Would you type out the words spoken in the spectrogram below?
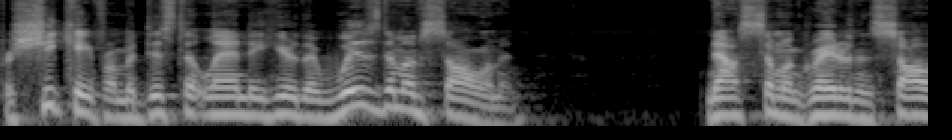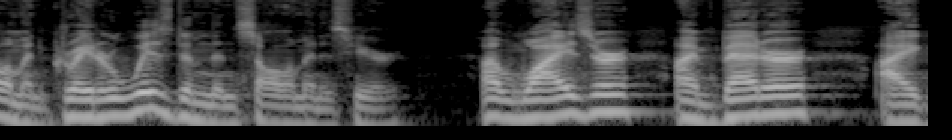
For she came from a distant land to hear the wisdom of Solomon. Now, someone greater than Solomon, greater wisdom than Solomon is here. I'm wiser, I'm better. I,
